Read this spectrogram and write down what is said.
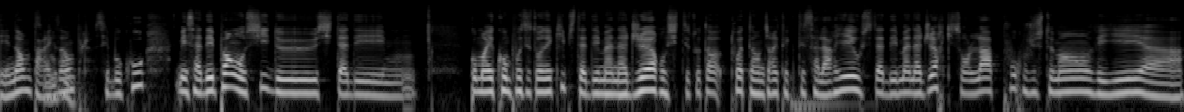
énorme par exemple, c'est beaucoup. Mais ça dépend aussi de si tu as des comment est composée ton équipe, si tu as des managers ou si es, toi, tu es en direct avec tes salariés ou si tu as des managers qui sont là pour justement veiller à,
